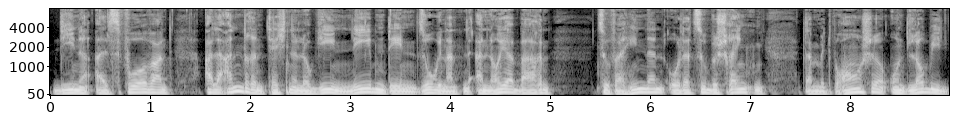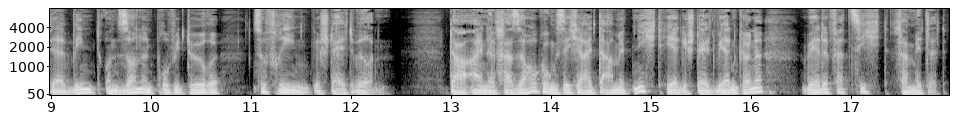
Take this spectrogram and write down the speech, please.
diene als Vorwand, alle anderen Technologien neben den sogenannten Erneuerbaren zu verhindern oder zu beschränken, damit Branche und Lobby der Wind- und Sonnenprofiteure zufriedengestellt würden. Da eine Versorgungssicherheit damit nicht hergestellt werden könne, werde Verzicht vermittelt.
